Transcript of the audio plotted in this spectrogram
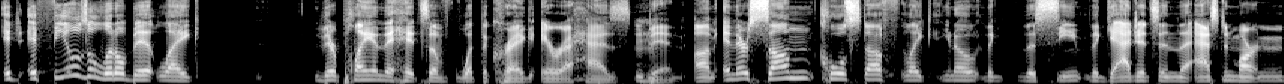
it it feels a little bit like they're playing the hits of what the Craig era has Mm-hmm. been. Um, and there's some cool stuff like you know the the seam, the gadgets in the Aston Martin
